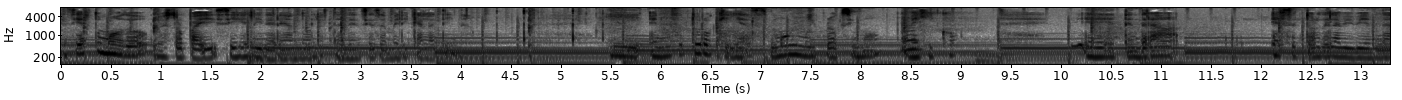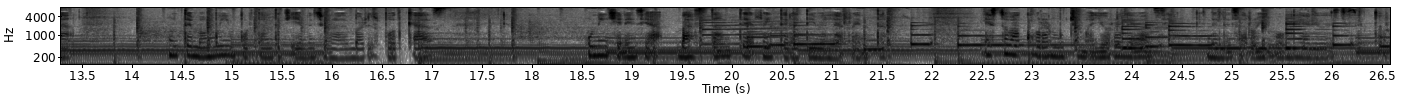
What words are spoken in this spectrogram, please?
En cierto modo, nuestro país sigue liderando las tendencias de América Latina. Y en un futuro que ya es muy, muy próximo, México eh, tendrá el sector de la vivienda un tema muy importante que ya he mencionado en varios podcasts, una injerencia bastante reiterativa en la renta. Esto va a cobrar mucho mayor relevancia en el desarrollo inmobiliario de este sector.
